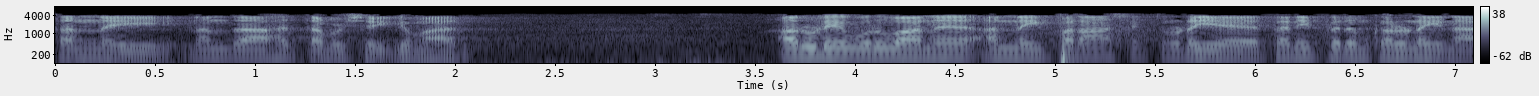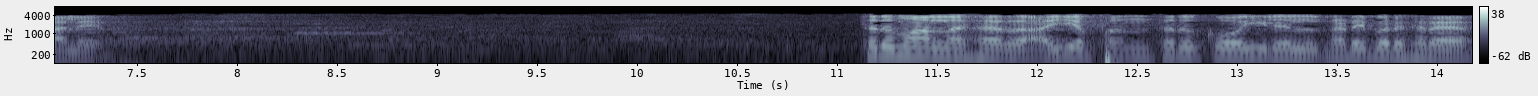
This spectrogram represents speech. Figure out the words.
தன்னை நன்றாக தமிழ் செய்யுமாறு அருடைய உருவான அன்னை பராசக்தருடைய தனிப்பெரும் கருணையினாலே. திருமால் நகர் ஐயப்பன் திருக்கோயிலில் நடைபெறுகிற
